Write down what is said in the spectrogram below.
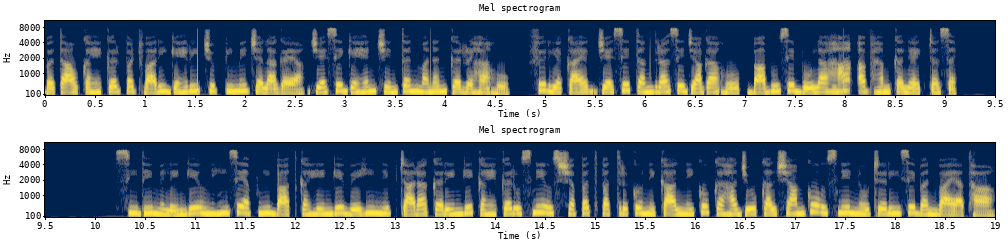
बताओ, कहकर पटवारी गहरी चुप्पी में चला गया, जैसे गहन चिंतन मनन कर रहा हो। फिर यकायक जैसे तंद्रा से जागा हो, बाबू से बोला हाँ अब हम कलेक्टर से सीधे मिलेंगे, उन्हीं से अपनी बात कहेंगे, वे ही निपटारा करेंगे, कहकर उसने उस शपथ पत्र को निकालने को कहा, जो कल शाम को उसने नोटरी से बनवाया था।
